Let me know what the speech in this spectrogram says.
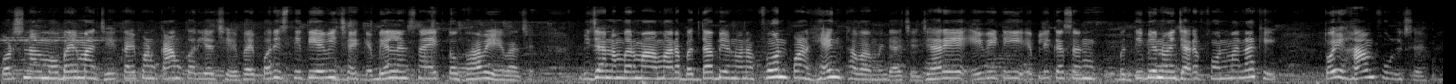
પર્સનલ મોબાઈલમાં જે કાંઈ પણ કામ કરીએ છીએ, ભાઈ પરિસ્થિતિ એવી છે કે બેલેન્સના એક તો ભાવે એવા છે. બીજા નંબરમાં અમારા બધા બહેનોના ફોન પણ હેંગ થવા માંડ્યા છે. જ્યારે એવીટી એપ્લિકેશન બધી બહેનોએ જ્યારે ફોનમાં નાખી તો એ હાર્મફુલ છે.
